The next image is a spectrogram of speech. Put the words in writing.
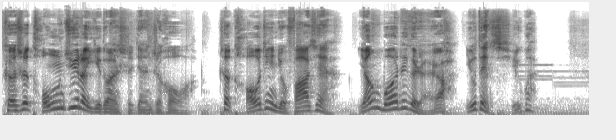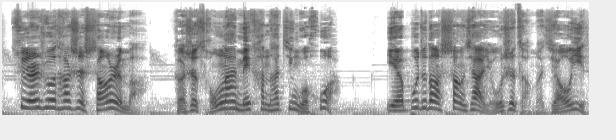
可是同居了一段时间之后啊，这陶静就发现杨博这个人啊有点奇怪。虽然说他是商人吧，可是从来没看他进过货，也不知道上下游是怎么交易的，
